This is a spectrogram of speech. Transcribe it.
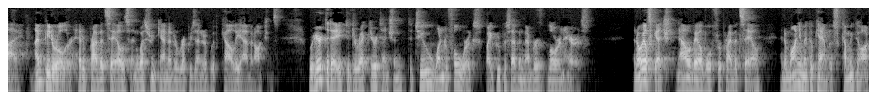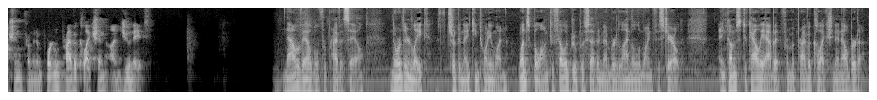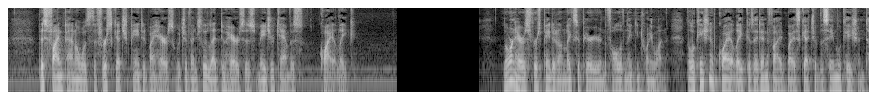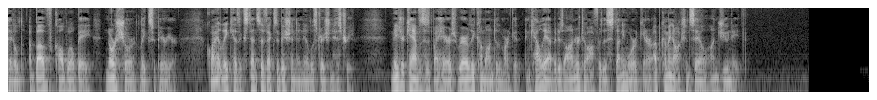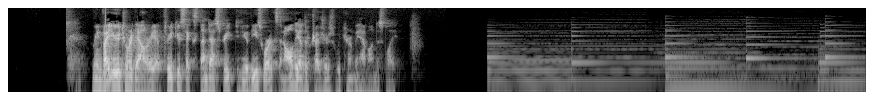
Hi, I'm Peter Ohler, Head of Private Sales and Western Canada representative with Cowley Abbott Auctions. We're here today to direct your attention to two wonderful works by Group of Seven member Lawren Harris. An oil sketch now available for private sale, and a monumental canvas coming to auction from an important private collection on June 8th. Now available for private sale, Northern Lake, circa 1921, once belonged to fellow Group of Seven member Lionel LeMoine FitzGerald, and comes to Cowley Abbott from a private collection in Alberta. This fine panel was the first sketch painted by Harris, which eventually led to Harris's major canvas, Quiet Lake. Lawren Harris first painted on Lake Superior in the fall of 1921. The location of Quiet Lake is identified by a sketch of the same location titled Above Coldwell Bay, North Shore, Lake Superior. Quiet Lake has extensive exhibition and illustration history. Major canvases by Harris rarely come onto the market, and Cowley Abbott is honored to offer this stunning work in our upcoming auction sale on June 8th. We invite you to our gallery at 326 Dundas Street to view these works and all the other treasures we currently have on display.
